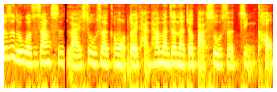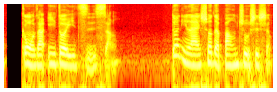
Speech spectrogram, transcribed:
就是如果咨商师来宿舍跟我对谈，他们真的就把宿舍净空，跟我这样一对一咨商。对你来说的帮助是什么？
